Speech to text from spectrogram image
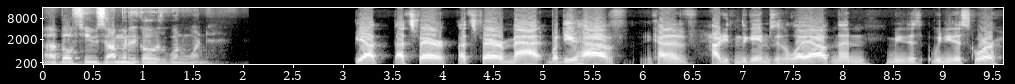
uh, both teams. So I'm going to go with one-one. Yeah, that's fair. That's fair. Matt, what do you have? And kind of how do you think the game's going to lay out? And then we need to, we need a score.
